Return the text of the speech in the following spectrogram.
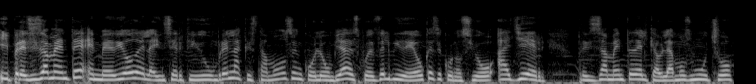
Y precisamente en medio de la incertidumbre en la que estamos en Colombia, después del video que se conoció ayer, precisamente del que hablamos mucho,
